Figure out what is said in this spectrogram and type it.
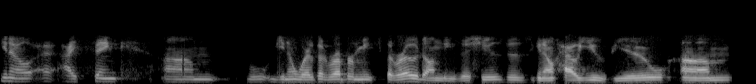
you know, I, think um, you know where the rubber meets the road on these issues is you know how you view um,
